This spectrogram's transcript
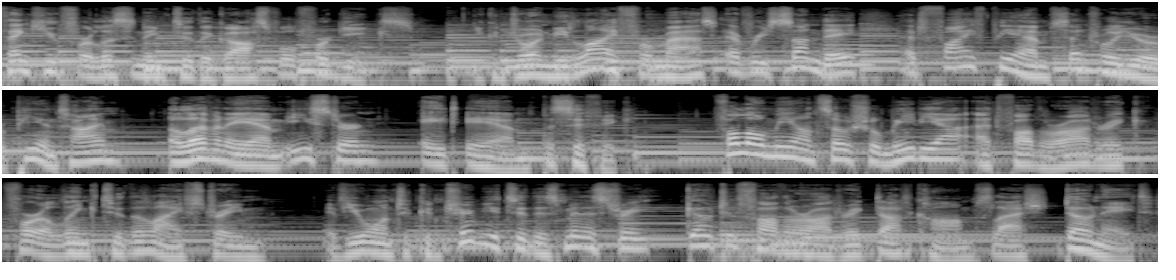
Thank you for listening to the Gospel for Geeks. You can join me live for Mass every Sunday at 5 p.m. Central European Time, 11 a.m. Eastern, 8 a.m. Pacific. Follow me on social media at Father Roderick for a link to the live stream. If you want to contribute to this ministry, go to fatherroderick.com slash donate.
